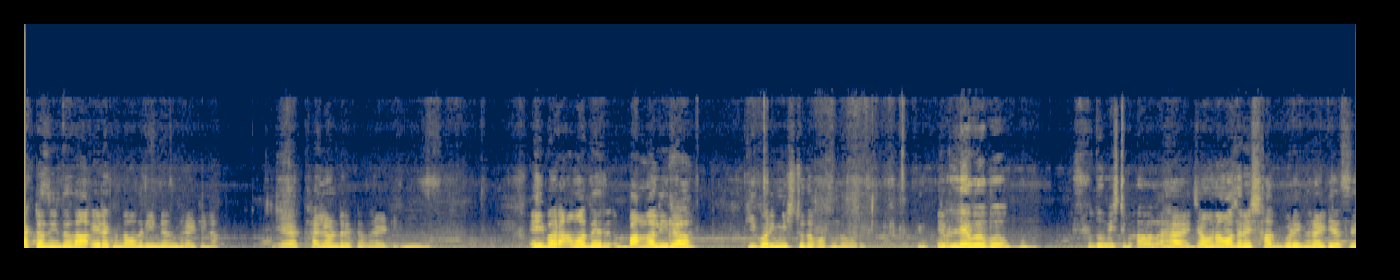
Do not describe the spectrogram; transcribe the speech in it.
একটা জিনিস দাদা এটা কিন্তু আমাদের ইন্ডিয়ান ভ্যারাইটি না। এটা থাইল্যান্ডের একটা ভ্যারাইটি এইবার আমাদের বাঙালিরা কি করি মিষ্টতা পছন্দ করি। লেবু শুধু মিষ্টি ভালো লাগে হ্যাঁ যেমন আমাদের এই সাতগুড়ি ভ্যারাইটি আছে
